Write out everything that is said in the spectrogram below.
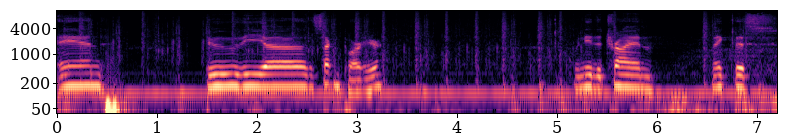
and do the, uh, the second part here. We need to try and make this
